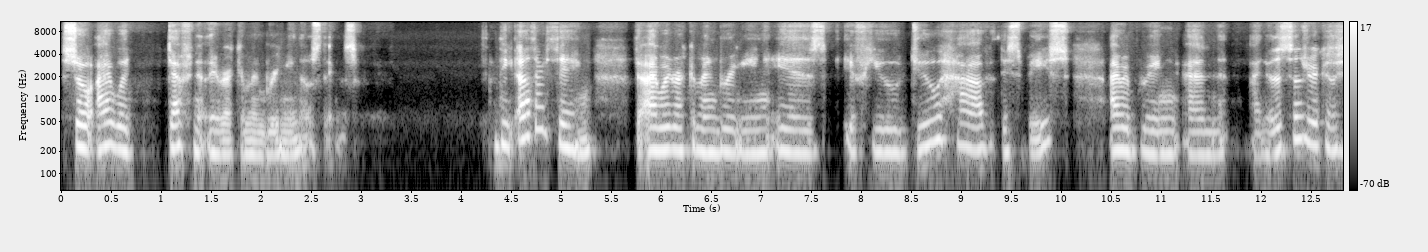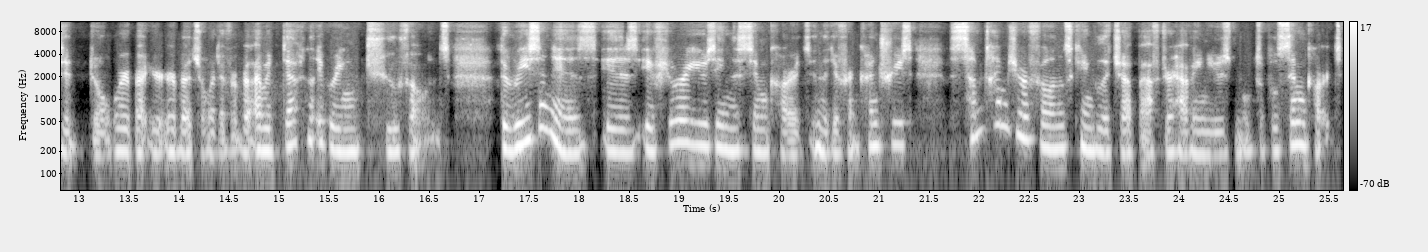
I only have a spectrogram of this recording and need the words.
So I would definitely recommend bringing those things. The other thing that I would recommend bringing is if you do have the space, I would bring an I know this sounds weird because I said don't worry about your earbuds or whatever, but I would definitely bring two phones. The reason is, is if you're using the SIM cards in the different countries, sometimes your phones can glitch up after having used multiple SIM cards.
